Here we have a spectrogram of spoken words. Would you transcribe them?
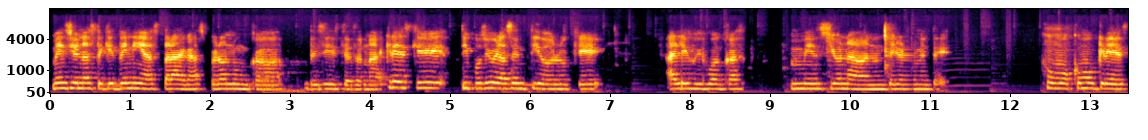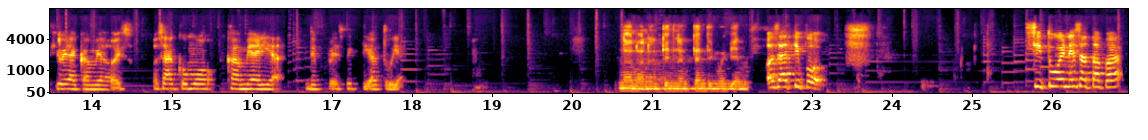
mencionaste que tenías tragas, pero nunca decidiste hacer nada. ¿Crees que tipo si hubiera sentido lo que Alejo y Juanca mencionaban anteriormente? ¿Cómo, ¿Cómo crees que hubiera cambiado eso? O sea, ¿cómo cambiaría de perspectiva tuya? No, no, no no entendí muy bien. O sea, tipo, si tú en esa etapa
